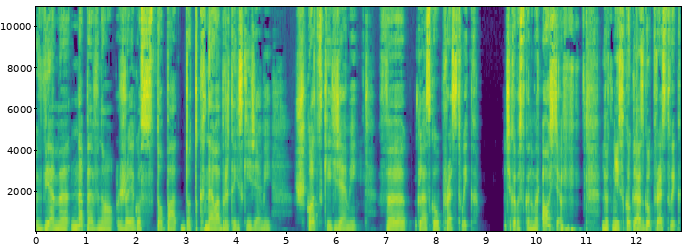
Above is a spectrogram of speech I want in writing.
wiemy na pewno, że jego stopa dotknęła brytyjskiej ziemi, szkockiej ziemi w Glasgow Prestwick. Ciekawostka numer 8. Lotnisko Glasgow Prestwick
